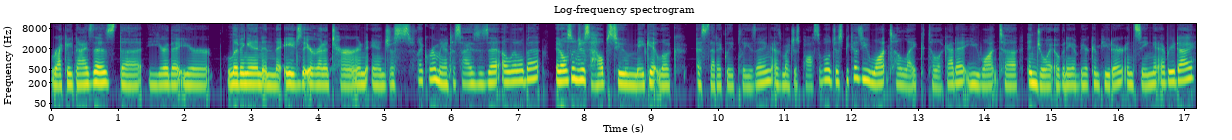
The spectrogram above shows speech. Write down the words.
recognizes the year that you're living in and the age that you're going to turn and just like romanticizes it a little bit. It also just helps to make it look aesthetically pleasing as much as possible just because you want to like to look at it. You want to enjoy opening up your computer and seeing it every day.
